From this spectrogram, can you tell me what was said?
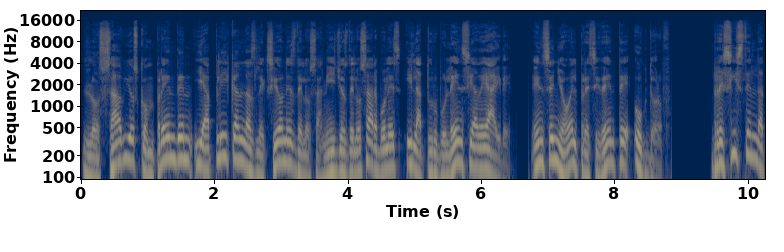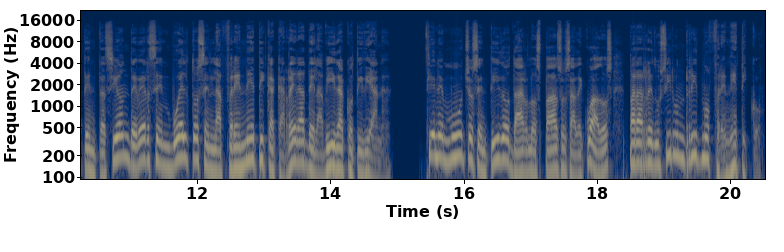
Los sabios comprenden y aplican las lecciones de los anillos de los árboles y la turbulencia de aire, enseñó el presidente Uchtdorf. Resisten la tentación de verse envueltos en la frenética carrera de la vida cotidiana. Tiene mucho sentido dar los pasos adecuados para reducir un ritmo frenético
